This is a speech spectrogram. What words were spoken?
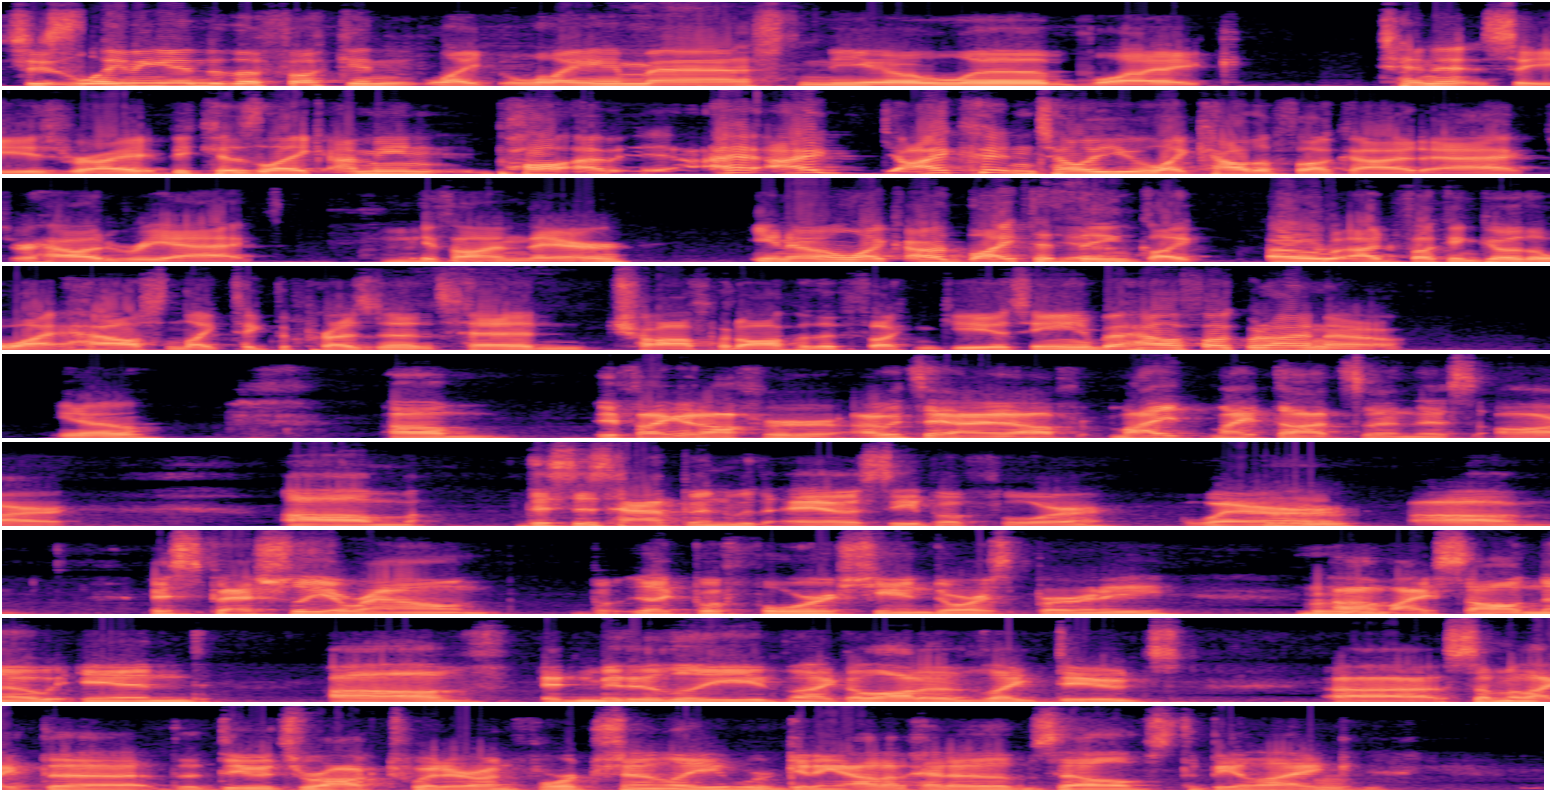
She's leaning into the fucking like lame ass neo lib like tendencies, right? Because like I mean, Paul, I, I I couldn't tell you like how the fuck I'd act or how I'd react if mm-hmm. I'm there. You know, like I'd like to Yeah. think like, oh, I'd fucking go to the White House and like take the president's head and chop it off with a fucking guillotine. But how the fuck would I know? You know? Um, if I could offer, I would say I'd offer my my thoughts on this are, um, this has happened with AOC before, where um, especially around like before she endorsed Bernie, Mhm. um, I saw no end of admittedly like a lot of like dudes. Uh, some of like the the dudes rock Twitter. Unfortunately, were getting out ahead of themselves to be like, Mhm.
